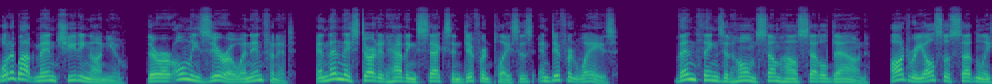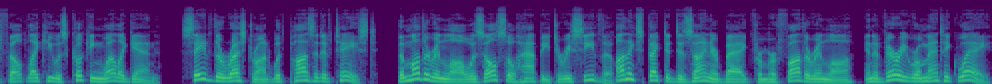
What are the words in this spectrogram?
What about men cheating on you? There are only zero and infinite, and then they started having sex in different places and different ways. Then things at home somehow settled down. Audrey also suddenly felt like he was cooking well again, saved the restaurant with positive taste. The mother in law was also happy to receive the unexpected designer bag from her father in law in a very romantic way,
